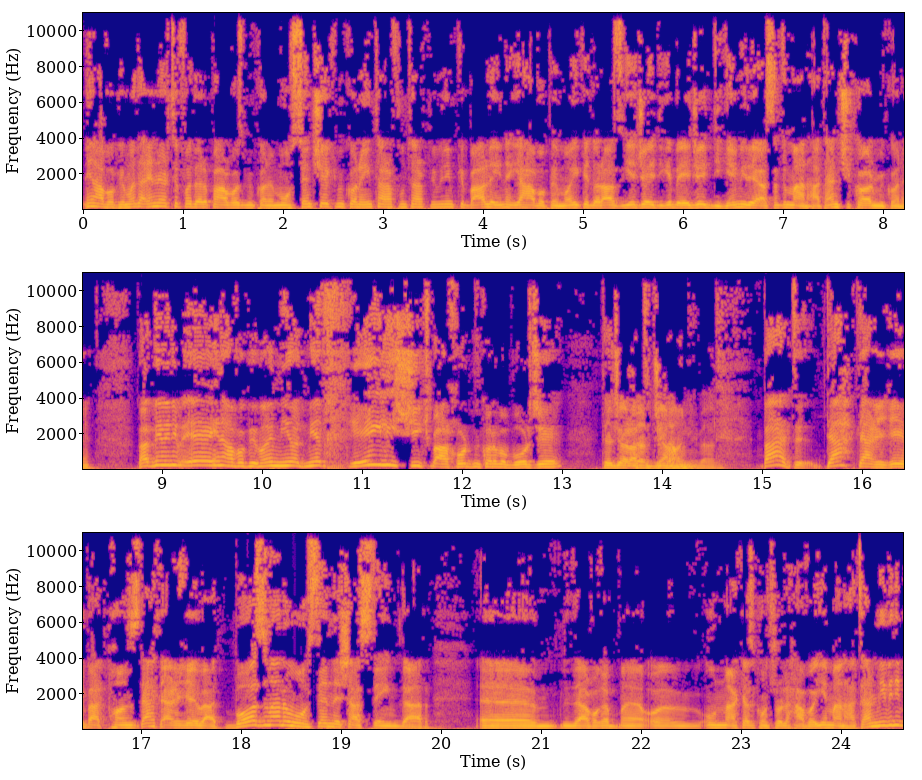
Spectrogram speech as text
این هواپیما در این ارتفاع داره پرواز می‌کنه. محسن چک می‌کنه. این طرف اون طرف می‌بینیم که بله این یه هواپیمایی که داره از یه جای دیگه به یه جای دیگه میره. اصلا تو منحتن چی کار می‌کنه؟ بعد می‌بینیم این هواپیمای میاد. میاد خیلی شیک برخورد می‌کنه با برج تجارت جهانی بله. بعد ده دقیقه بعد پانزده دقیقه بعد باز من و محسن نشسته ایم در در واقع اون مرکز کنترل هوایی منحتن می‌بینیم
